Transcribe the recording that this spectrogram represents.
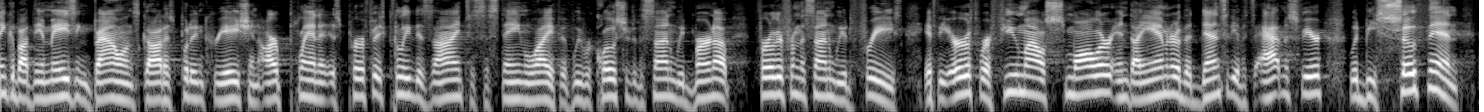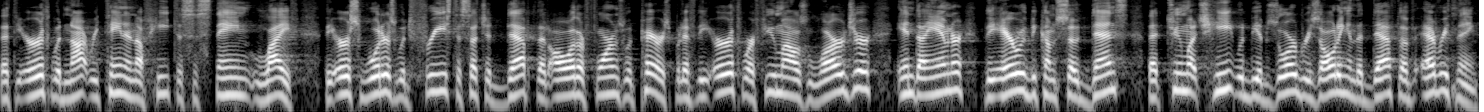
Think about the amazing balance God has put in creation. Our planet is perfectly designed to sustain life. If we were closer to the sun, we'd burn up. Further from the sun, we'd freeze. If the earth were a few miles smaller in diameter, the density of its atmosphere would be so thin that the earth would not retain enough heat to sustain life. The earth's waters would freeze to such a depth that all other forms would perish. But if the earth were a few miles larger in diameter, the air would become so dense that too much heat would be absorbed, resulting in the death of everything.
